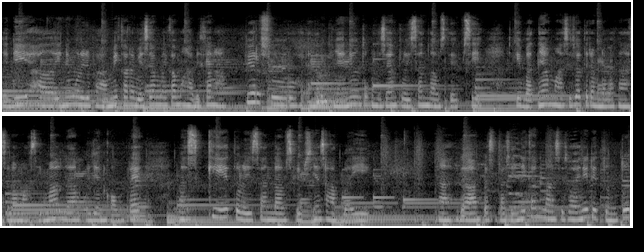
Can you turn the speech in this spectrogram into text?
Jadi hal ini mudah dipahami karena biasanya mereka menghabiskan hampir seluruh energinya ini untuk menyelesaikan tulisan dalam skripsi. Akibatnya mahasiswa tidak mendapatkan hasil yang maksimal dalam ujian kompre meski tulisan dalam skripsinya sangat baik. Nah, dalam presentasi ini kan mahasiswa ini dituntut,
